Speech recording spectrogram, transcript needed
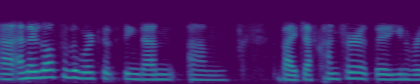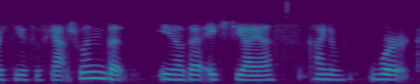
uh, and there's also the work that's being done um, by Geoff Cunfer at the University of Saskatchewan that you know the HGIS kind of work.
